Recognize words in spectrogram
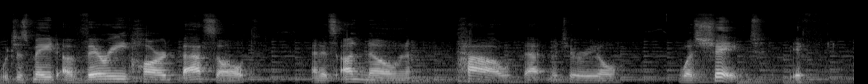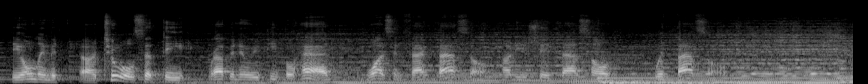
which is made of very hard basalt and it's unknown how that material was shaped. If the only uh, tools that the Rapanui people had was in fact basalt. How do you shape basalt with basalt?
